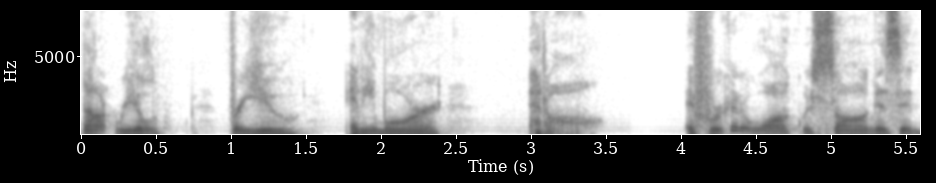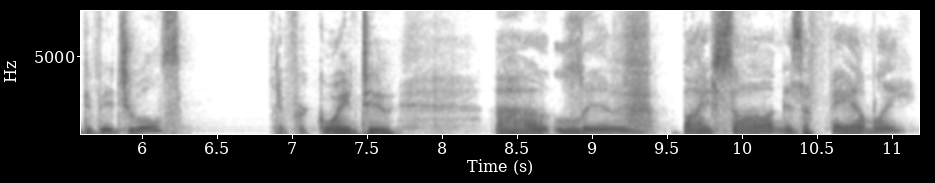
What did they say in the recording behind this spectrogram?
not real for you anymore at all if we're going to walk with song as individuals, if we're going to uh, live by song as a family,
